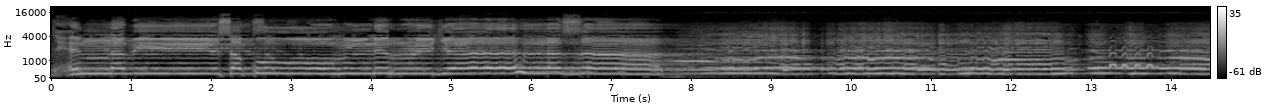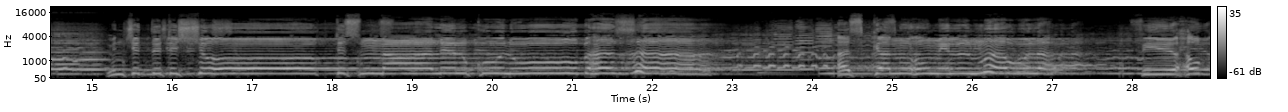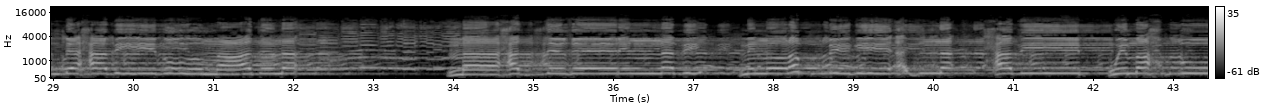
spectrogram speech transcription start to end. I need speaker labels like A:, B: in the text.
A: مدح النبي سقوم حبيبهم عدنا. ما حد غير النبي من ربه أدنى. حبيب ومحبوب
